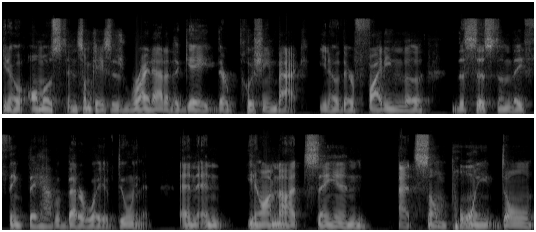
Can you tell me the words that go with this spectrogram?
you know, almost in some cases right out of the gate, they're pushing back, you know, they're fighting the, the system. They think they have a better way of doing it. And, and you know, I'm not saying at some point don't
